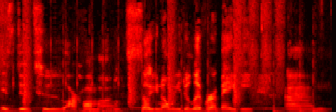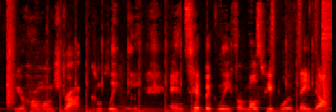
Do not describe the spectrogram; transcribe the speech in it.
is due to our hormones. So you know when you deliver a baby um, your hormones drop completely. And typically for most people if they don't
